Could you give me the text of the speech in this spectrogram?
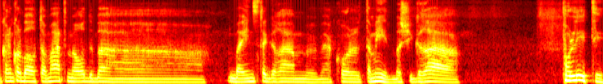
קודם כל באוטומט מאוד ב... באינסטגרם ובהכל, תמיד, בשגרה. פוליטי.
